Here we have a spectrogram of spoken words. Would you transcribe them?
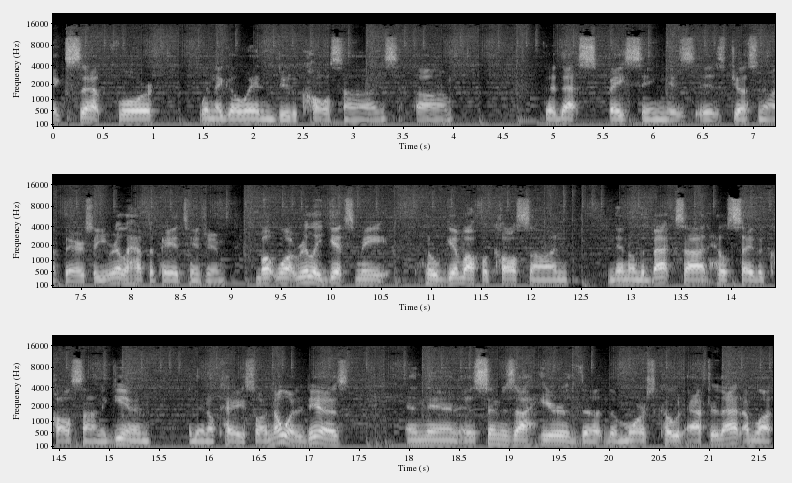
except for when they go in and do the call signs. Um, that that spacing is is just not there. So you really have to pay attention. But what really gets me, he'll give off a call sign, and then on the back side he'll say the call sign again, and then okay, so I know what it is. And then as soon as I hear the the Morse code after that, I'm like,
